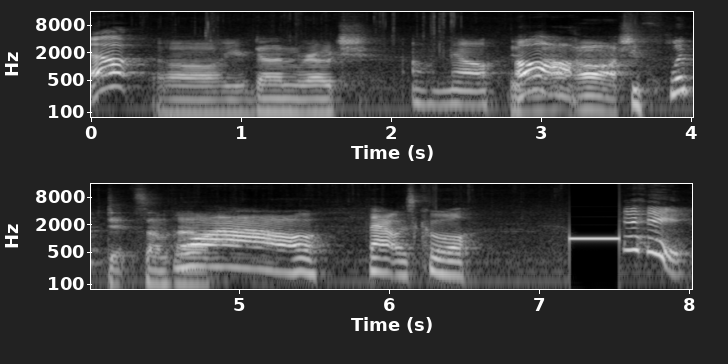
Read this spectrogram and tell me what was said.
Oh! Oh, you're done, Roach. Oh no. Oh! not- oh, she flipped it somehow. Wow! That was cool. Hey!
